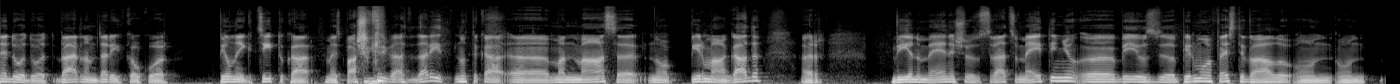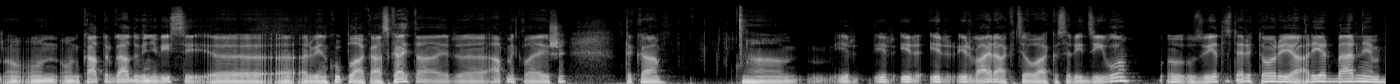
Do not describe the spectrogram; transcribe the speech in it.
nedodot bērnam darīt kaut ko pilnīgi citu, kā mēs paši gribētu darīt. Nu, kā, uh, man māsa no pirmā gada ar vienu mēnešu vecu meitiņu uh, bija uz pirmo festivālu, un, un, un, un katru gadu viņi visi uh, ar vien kuplākā skaitā ir uh, apmeklējuši. Tā kā uh, ir, ir, ir, ir, ir vairāki cilvēki, kas arī dzīvo uz vietas teritorijā, arī ar bērniem.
